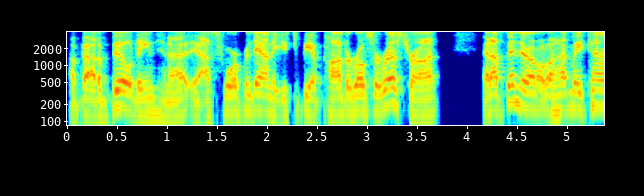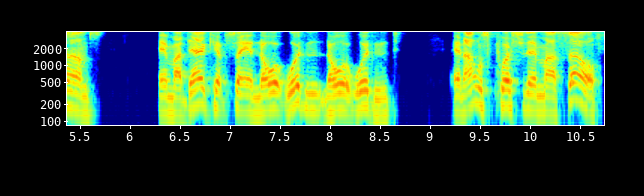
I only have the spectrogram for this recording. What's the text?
about a building, and I, I swore up and down it used to be a Ponderosa restaurant, and I've been there, I don't know how many times. And my dad kept saying, no, it wouldn't. No, it wouldn't. And I was questioning myself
